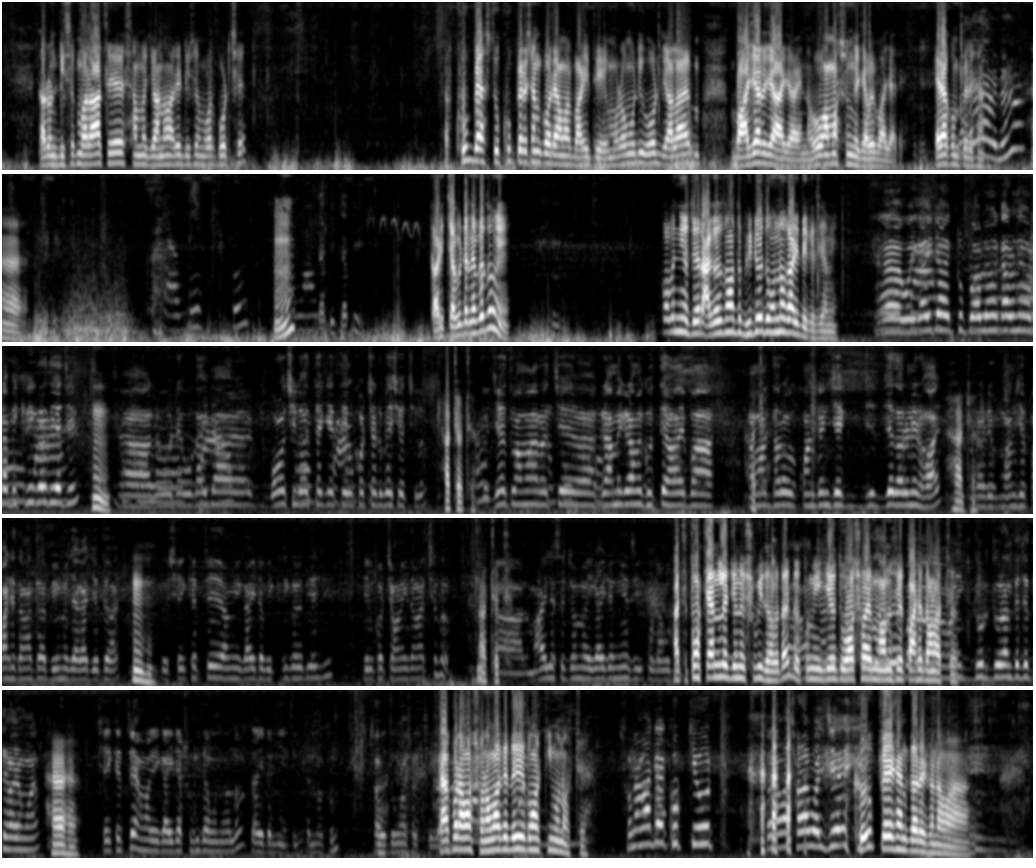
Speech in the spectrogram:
কারণ ডিসেম্বর আছে সামনে জানুয়ারি ডিসেম্বর পড়ছে। আর খুব ব্যস্ত খুব পেরেশান করে আমার বাড়িতে। মোটামুটি ওর জ্বালায় বাজার যাওয়া যায় না ও আমার সঙ্গে যাবে বাজারে। এরকম পেরেশান। হ্যাঁ। হুম? চাপি চাপি গাড়ির চাবিটা নেবে তুমি? কবে নিয়েছো? এর আগে তো তোমার তো ভিডিও তো অন্য গাড়ি দেখেছি আমি। হ্যাঁ ওই গাড়িটা একটু প্রবলেমের কারণে ওটা বিক্রি করে দিয়েছি। হুম। আর ওটা ও গাড়িটা বড় ছিল ওর থেকে তেল খরচা একটু বেশি হচ্ছিল। আচ্ছা আচ্ছা। তো যেহেতু আমার হচ্ছে গ্রামে গ্রামে ঘুরতে হয় বা আমার ধরো কন্টেন্ট যে যে- ধরনের হয় আচ্ছা। মানুষের পাশে দাঁড়াতে হয় বিভিন্ন জায়গায় যেতে হয়। তো সেই ক্ষেত্রে আমি গাড়িটা বিক্রি করে দিয়েছি। তেল খরচা অনেক দাঁড়াচ্ছে তো। আচ্ছা আচ্ছা। আর মাইলেজের জন্য এই গাড়িটা নিয়েছি মোটামুটি। আচ্ছা তোমার চ্যানেলের জন্য সুবিধা হবে তাই তো? হ্যাঁ, তুমি যেহেতু অসহায় মানুষের পাশে দাঁড়াচ্ছ। অনেক দূর দূরান্তে যেতে হয় আমার। হ্যাঁ হ্যাঁ। সেই ক্ষেত্রে আমার এই গাড়িটা সুবিধা মনে হলো তাই এটা নিয়েছি। নতুন সবে দু মাস হচ্ছে তারপর আমার সোনামাকে দেখে তোমার কি মনে হচ্ছে? সোনামাকে খুব কিউট সোনামা ছড়া বলছে। খুব পেরেশান করে সোনামা।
